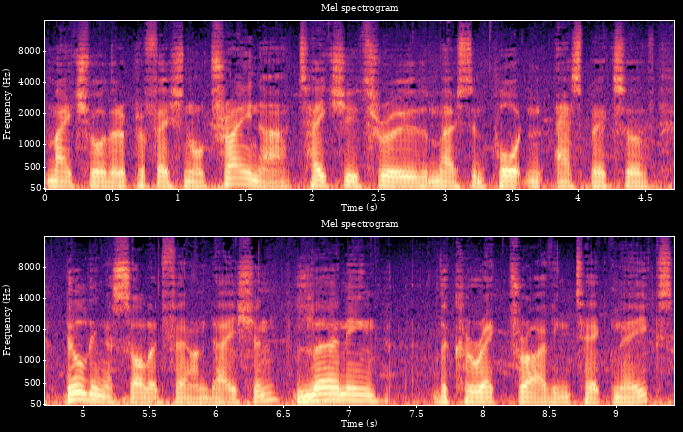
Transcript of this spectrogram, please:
make sure that a professional trainer takes you through the most important aspects of building a solid foundation, learning the correct driving techniques,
